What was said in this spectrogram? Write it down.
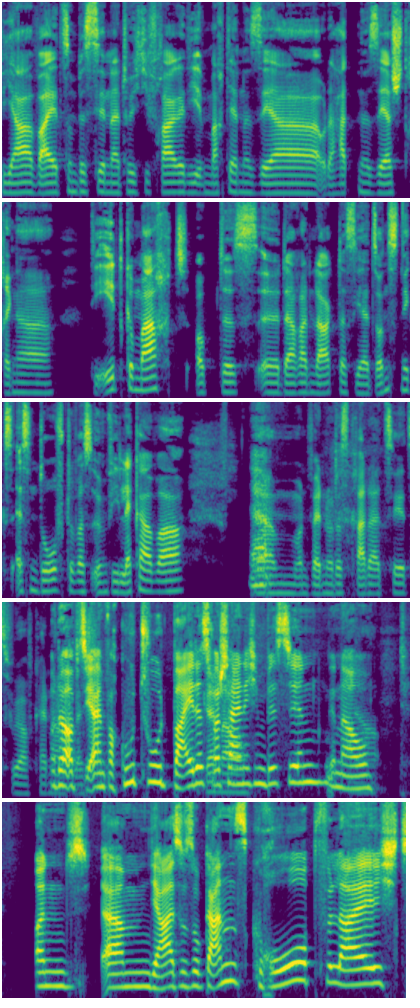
ja, war jetzt so ein bisschen natürlich die Frage, die macht ja eine sehr oder hat eine sehr strenge Diät gemacht, ob das äh, daran lag, dass sie halt sonst nichts essen durfte, was irgendwie lecker war. Ja. Ähm, und wenn du das gerade erzählst, für auf keinen Oder ob sie einfach gut tut, beides Genau. wahrscheinlich ein bisschen, genau. Ja. Und ähm, ja, also so ganz grob vielleicht,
